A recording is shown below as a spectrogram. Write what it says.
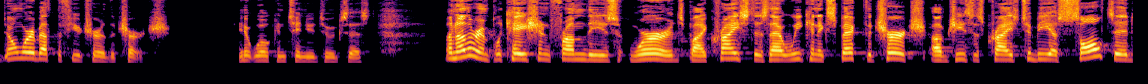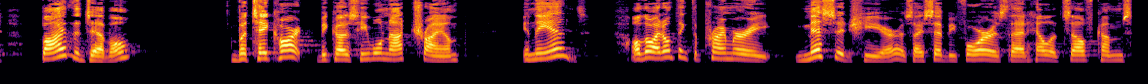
Don't worry about the future of the church. It will continue to exist. Another implication from these words by Christ is that we can expect the church of Jesus Christ to be assaulted by the devil but take heart, because he will not triumph in the end. Although I don't think the primary message here, as I said before, is that hell itself comes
